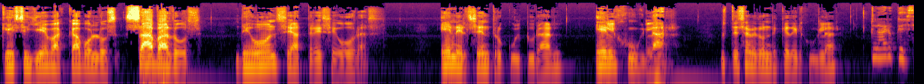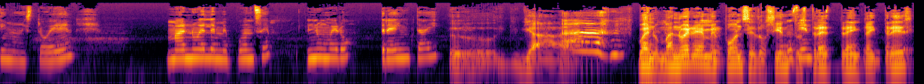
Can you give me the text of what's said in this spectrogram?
que se lleva a cabo los sábados de 11 a 13 horas en el Centro Cultural El Juglar. ¿Usted sabe dónde queda el Juglar? Claro que sí, maestro. En Manuel M. Ponce, número 30 y... ya. Ah. Bueno, Manuel M. Ponce 203 33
